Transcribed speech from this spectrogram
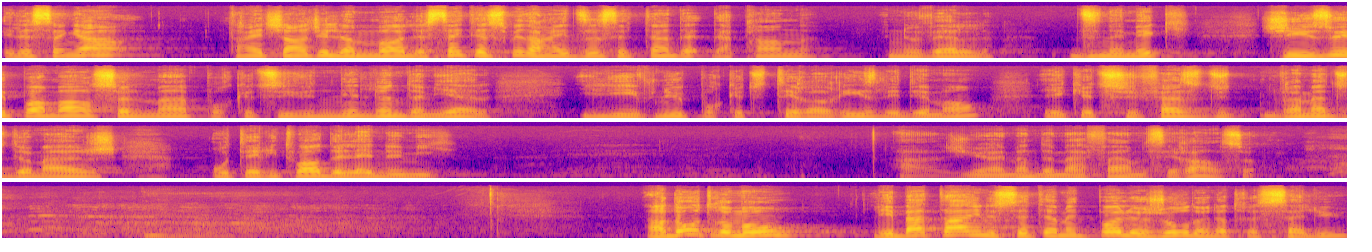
Et le Seigneur est en train de changer le mode. Le Saint-Esprit est en train de dire C'est le temps d'apprendre une nouvelle dynamique. Jésus n'est pas mort seulement pour que tu vives une lune de miel. Il est venu pour que tu terrorises les démons et que tu fasses vraiment du dommage au territoire de l'ennemi. Ah, j'ai eu un amen de ma femme, c'est rare ça. Hmm. En d'autres mots, les batailles ne se terminent pas le jour de notre salut,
